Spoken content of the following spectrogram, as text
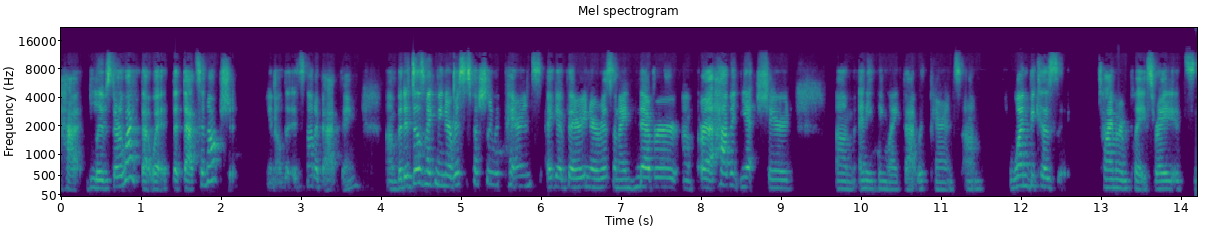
ha- lives their life that way, that that's an option you know it's not a bad thing. Um, but it does make me nervous especially with parents. I get very nervous and i never um, or i haven't yet shared um, anything like that with parents. Um, one because time and place right? It's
